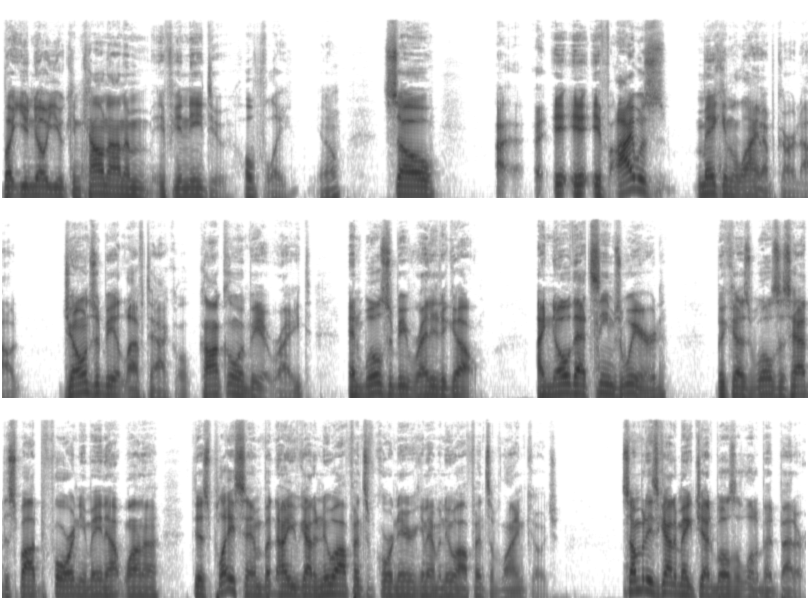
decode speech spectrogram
but you know you can count on him if you need to. Hopefully, you know. So, if I was making the lineup card out, Jones would be at left tackle, Conklin would be at right, and Wills would be ready to go. I know that seems weird because Wills has had the spot before, and you may not want to displace him. But now you've got a new offensive coordinator. You're going to have a new offensive line coach. Somebody's got to make Jed Wills a little bit better.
